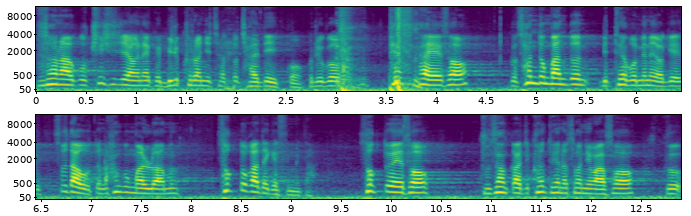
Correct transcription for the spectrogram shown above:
부산하고 큐슈 지역의 그 밀크런이 또잘돼 있고 그리고 펜스카에서 그 산둥반도 밑에 보면은 여기 수다우 또는 한국말로 하면 석도가 되겠습니다. 석도에서 군산까지 컨테이너 선이 와서 그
